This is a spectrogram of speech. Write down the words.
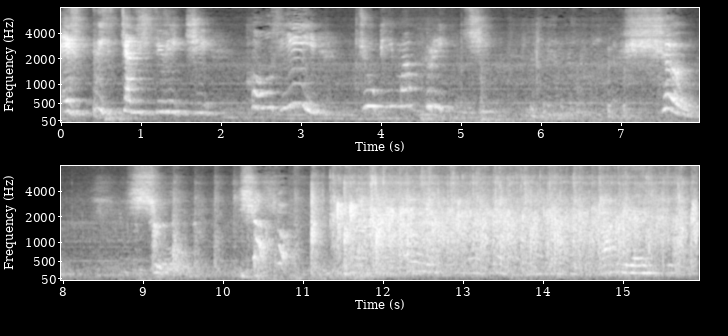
e spischia di stiricci, così giochi ma bricci. Show, show, show. Anche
